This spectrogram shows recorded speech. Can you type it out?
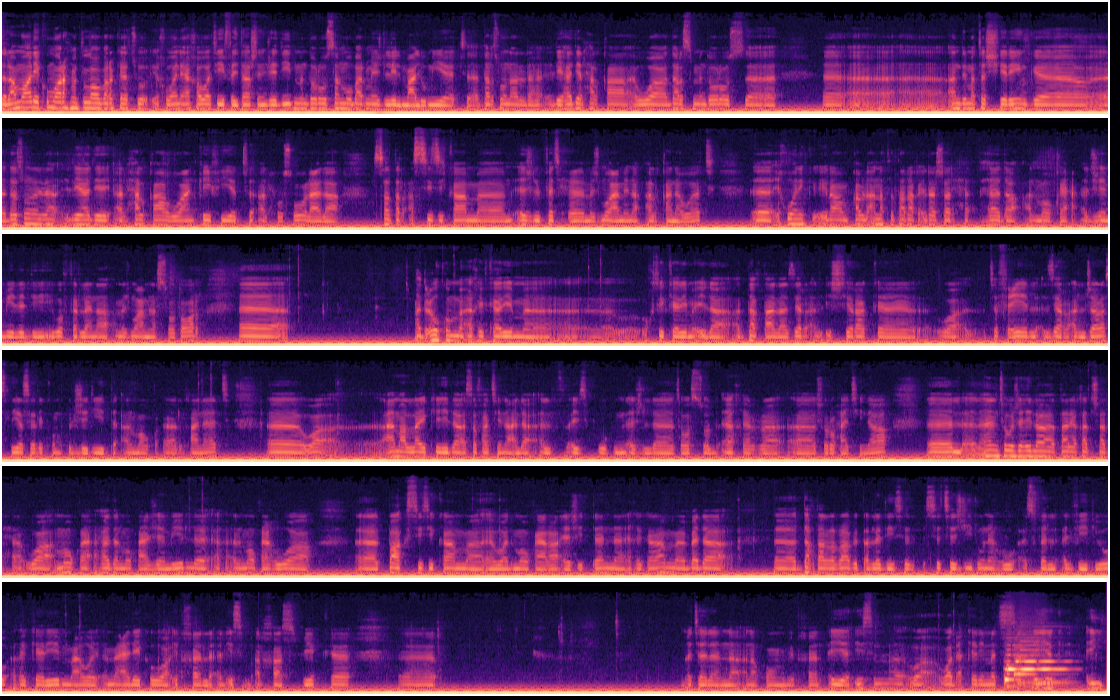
السلام عليكم ورحمة الله وبركاته. إخواني أخواتي في درس جديد من دروس المبرمج للمعلوميات. درسنا لهذه الحلقة هو درس من دروس آه، آه، آه، أنظمة ال sharing درسنا لهذه الحلقة هو عن كيفية الحصول على سطر ال CCcam من أجل فتح مجموعة من القنوات. إخواني الكرام قبل أن نتطرق إلى شرح هذا الموقع الجميل الذي يوفر لنا مجموعة من السطور آه، أدعوكم أخي الكريم آه، أختي الكريمة إلى الضغط على زر الاشتراك وتفعيل زر الجرس ليصلكم كل جديد الموقع القناة وعمل لايك إلى صفحتنا على الفيسبوك من أجل التوصل بآخر شروحاتنا. آه، الآن نتوجه إلى طريقة شرح وموقع هذا الموقع الجميل. آه، الموقع هو باك سيتي كام هو موقع رائع جدا. أخي الكرام بعد آه، الضغط على الرابط الذي ستجدونه أسفل الفيديو أخي الكريم ما عليك هو إدخال الاسم الخاص بك. مثلا نقوم بإدخال أي اسم ووضع كلمة سر أي, أي,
